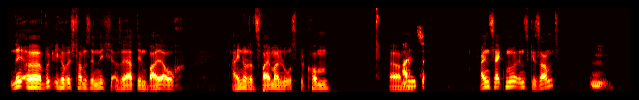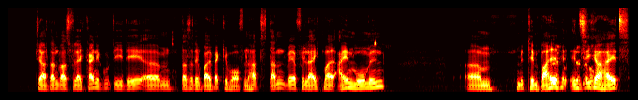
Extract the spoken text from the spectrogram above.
Nee, äh, wirklich erwischt haben sie nicht. Also er hat den Ball auch ein oder zweimal losbekommen. Ähm, Ein Sack. ein Sack nur insgesamt. Mhm. Tja, dann war es vielleicht keine gute Idee, ähm, dass er den Ball weggeworfen hat. Dann wäre vielleicht mal ein Murmeln ähm, mit dem Ball in Sicherheit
